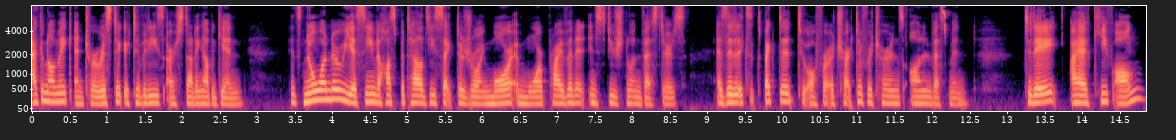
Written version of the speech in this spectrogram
economic and touristic activities are starting up again. It's no wonder we are seeing the hospitality sector drawing more and more private and institutional investors, as it is expected to offer attractive returns on investment. Today, I have Keith Ong,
